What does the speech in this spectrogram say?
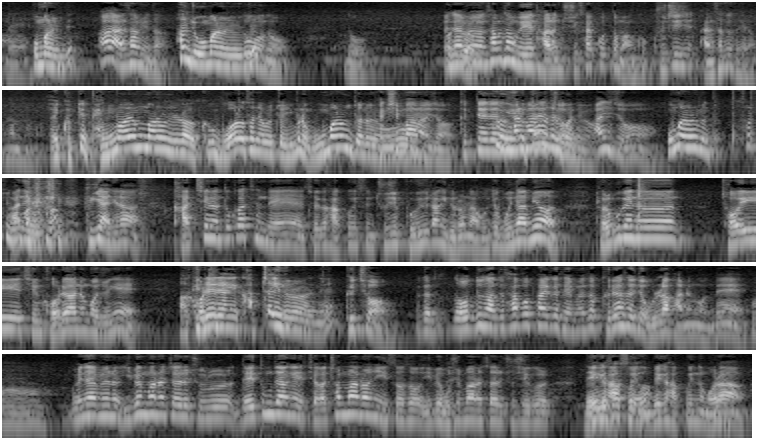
네. 5만 원인데? 아, 안 삽니다. 한 주 5만 원인데? no, no, no. 왜냐면 그러니까. 삼성 외에 다른 주식 살 것도 많고 굳이 안 사도 돼요, 삼성은. 에이, 그때 100만 원이라 그거 뭐하러 사냐고 그랬죠. 이번에 5만 원이잖아요. 110만 원이죠. 그때는 아니에요? 아니죠. 5만 원이면 살 수 있는 아니 거 아닙니까? 그게, 그게 아니라 가치는 똑같은데 저희가 갖고 있는 주식 보유량이 늘어나고 이게 뭐냐면 결국에는 저희 지금 거래하는 것 중에 아, 거래량이 갑자기 늘어나네? 그쵸. 그러니까 너도 나도 사고 팔게 되면서 그래서 이제 올라가는 건데 어. 왜냐하면 200만 원짜리 줄을 내 통장에 제가 1000만 원이 있어서 250만 원짜리 주식을 네 4개 개 갖고, 샀어요? 있, 4개 갖고 있는 거랑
